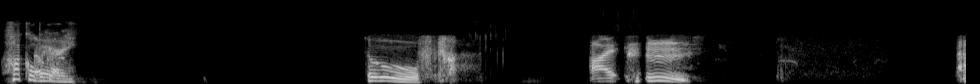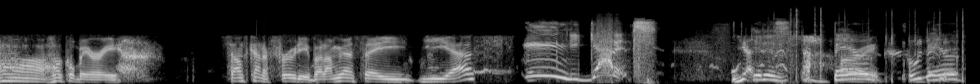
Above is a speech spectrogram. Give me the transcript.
Huckleberry. Oof. I mm. Ah, Huckleberry. Sounds kind of fruity, but I'm gonna say yes. Mm, you got it. Yes. It is Bear right. Who's in Bear it?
